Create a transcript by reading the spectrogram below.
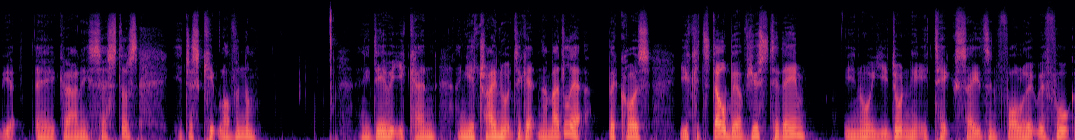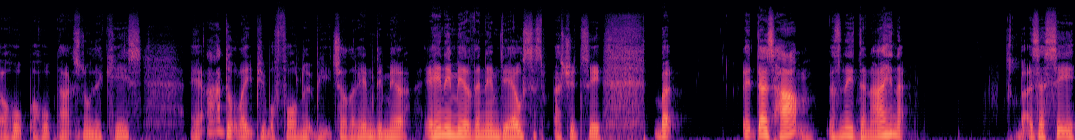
your uh, granny sisters. You just keep loving them. And you do what you can, and you try not to get in the middle of it, because you could still be of use to them. You know, you don't need to take sides and fall out with folk. I hope I hope that's not the case. Uh, I don't like people falling out with each other any more, any more than anybody else, I should say. But it does happen. There's no denying it. But as I say,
